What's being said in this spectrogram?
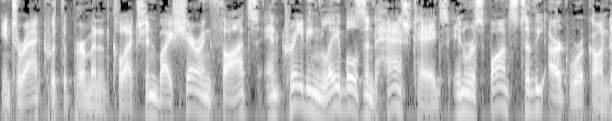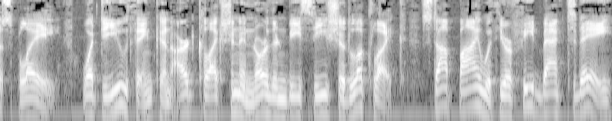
Interact with the permanent collection by sharing thoughts and creating labels and hashtags in response to the artwork on display. What do you think an art collection in northern BC should look like? Stop by with your feedback today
